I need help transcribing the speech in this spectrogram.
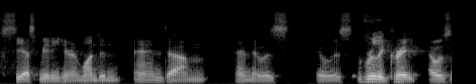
CS meeting here in London and um, and it was it was really great. I was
